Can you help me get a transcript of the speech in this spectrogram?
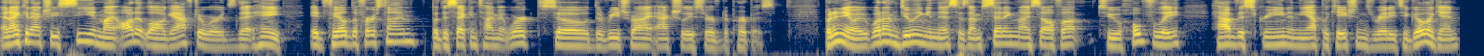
And I could actually see in my audit log afterwards that, hey, it failed the first time, but the second time it worked. So the retry actually served a purpose. But anyway, what I'm doing in this is I'm setting myself up to hopefully have the screen and the applications ready to go again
